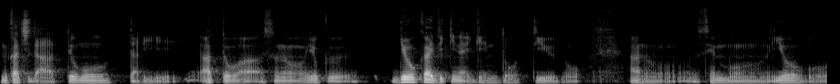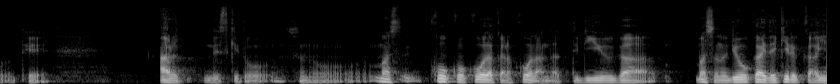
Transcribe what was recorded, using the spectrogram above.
無価値だって思ったりあとはそのよく了解できない言動っていうのをあの専門用語であるんですけどその、まあ、こうこうこうだからこうなんだって理由が、まあ、その了解できるか否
